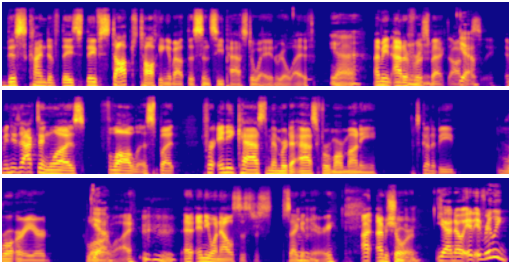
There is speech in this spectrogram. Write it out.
this kind of they they've stopped talking about this since he passed away in real life. Yeah. I mean, out of Mm-hmm. respect, obviously. I mean, his acting was flawless, but for any cast member to ask for more money, it's going to be Rory or Yeah. Lorelai. hmm A- anyone else is just secondary. Mm-hmm. I- I'm sure. Yeah, no, it, it really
